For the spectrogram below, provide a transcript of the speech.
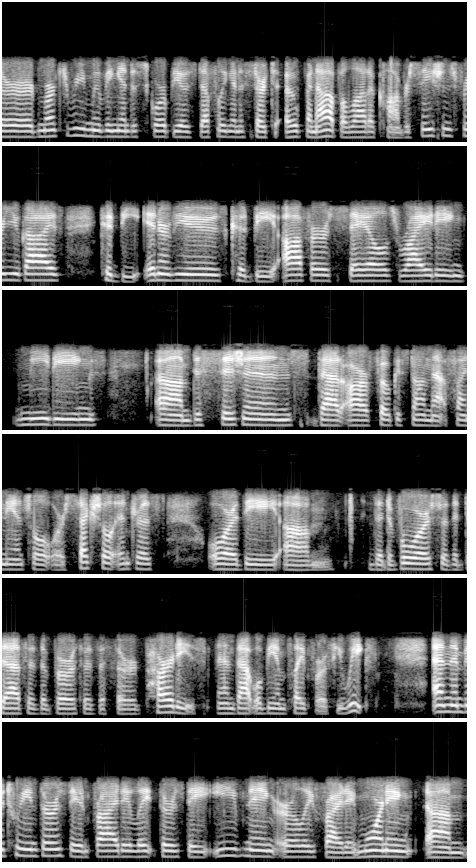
3rd, Mercury moving into Scorpio is definitely going to start to open up a lot of conversations for you guys. Could be interviews, could be offers, sales, writing, meetings, um, decisions that are focused on that financial or sexual interest or the um, the divorce or the death or the birth or the third parties, and that will be in play for a few weeks. And then between Thursday and Friday, late Thursday evening, early Friday morning, um,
